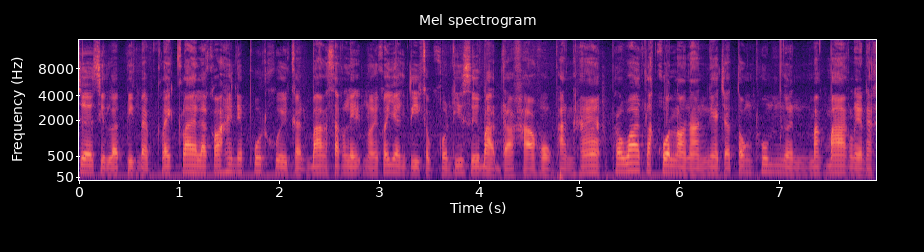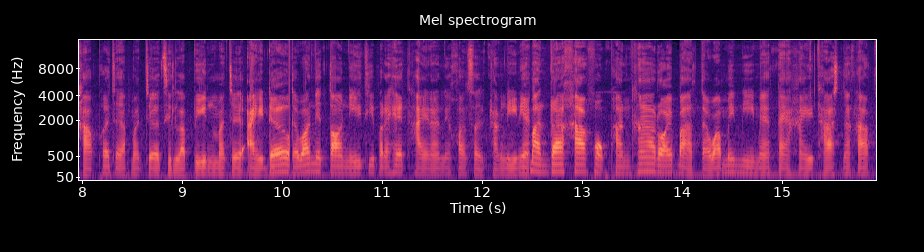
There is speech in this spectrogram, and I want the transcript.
เจอศิลปินแบบใกล้ๆ แล้วก็ให้ได้พูดคุยกันบ้างสักเล็กน้อยก็ยังดีกับคนที่ซื้อบัตรราคา 6,500 เพราะว่าคนเหล่านั้นเนี่ยจะต้องทุ่มเงินมากๆเลยนะครับเพื่อจะมาเจอศิลปินมาเจอไอดอลแต่ว่าในตอนนี้ที่ประเทศไทยนะในคอนเสิร์ตครั้งนี้เนี่ยบัตรราคา 6,500 บาท แต่ว่าไม่มีแม้แต่ไฮทัชนะครับแ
